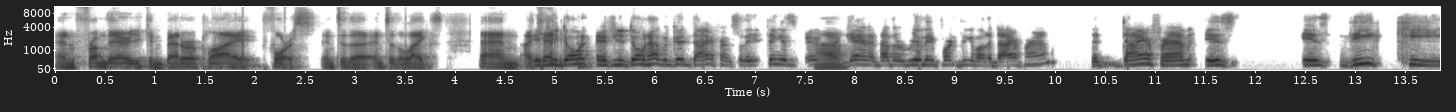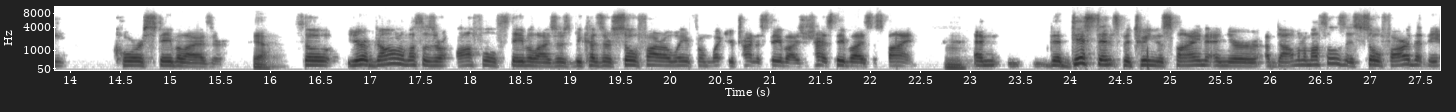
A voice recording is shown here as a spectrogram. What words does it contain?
and from there you can better apply force into the into the legs. And I if can't. you don't if you don't have a good diaphragm, so the thing is ah. again another really important thing about the diaphragm, the diaphragm is is the key core stabilizer. Yeah. So your abdominal muscles are awful stabilizers because they're so far away from what you're trying to stabilize. You're trying to stabilize the spine. Mm. And the distance between the spine and your abdominal muscles is so far that they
